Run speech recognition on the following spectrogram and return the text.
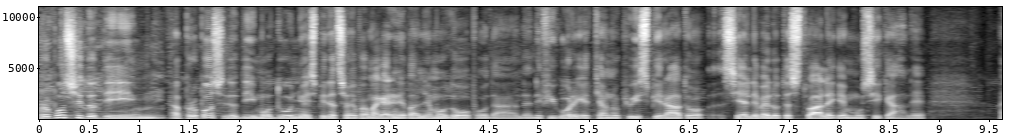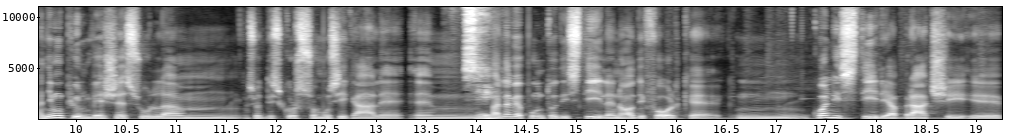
proposito, di, a proposito di Modugno e ispirazione, poi magari ne parliamo dopo, da, dalle figure che ti hanno più ispirato sia a livello testuale che musicale, andiamo più invece sul, um, sul discorso musicale. Um, sì. Parliamo appunto di stile, no? di folk. Um, quali stili abbracci eh,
